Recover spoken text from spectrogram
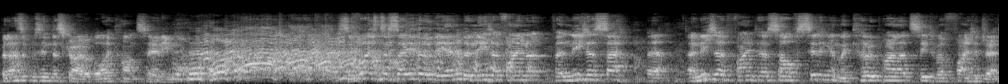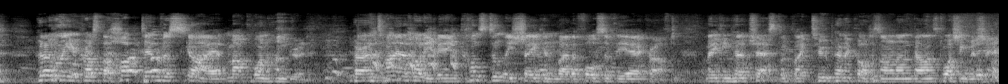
but as it was indescribable, I can't say any more. Suffice say that at the end, Anita find, Anita, sat, uh, Anita find herself sitting in the co-pilot seat of a fighter jet, hurtling across the hot Denver sky at Mach 100, her entire body being constantly shaken by the force of the aircraft, making her chest look like two panna on an unbalanced washing machine.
